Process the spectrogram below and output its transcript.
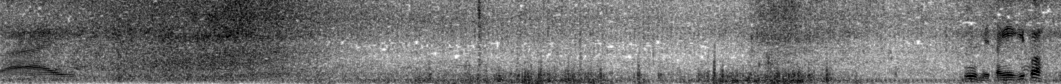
Alright. Oh, may tangigi pa.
